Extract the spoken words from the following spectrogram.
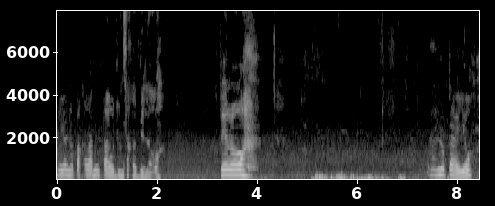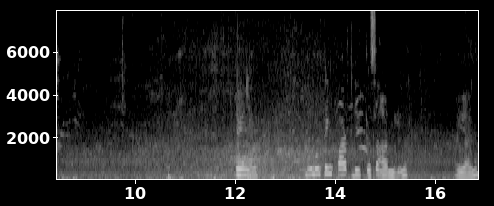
Ayan, napakaraming tao dun sa kabila, oh. Pero, ano tayo? Ayan, oh. May munting park dito sa amin. Ayan.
